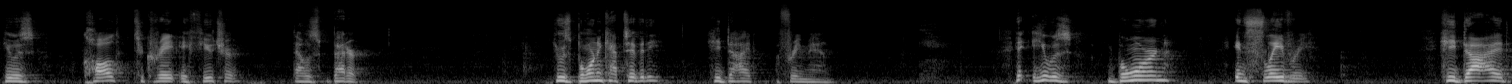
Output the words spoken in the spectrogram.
He was called to create a future that was better. He was born in captivity, he died a free man. He, he was born in slavery, he died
